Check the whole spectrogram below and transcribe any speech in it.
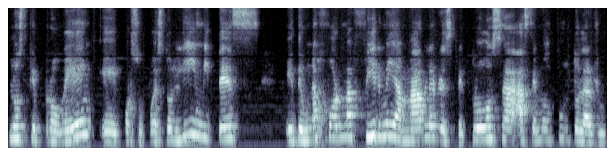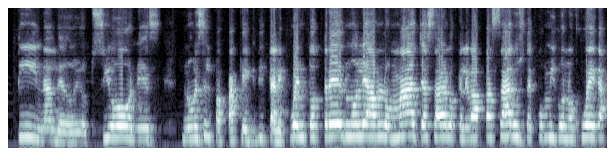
los que proveen, eh, por supuesto, límites, de una forma firme y amable, respetuosa, hacemos junto las rutinas, le doy opciones, no es el papá que grita, le cuento tres, no le hablo más, ya sabe lo que le va a pasar, usted conmigo no juega,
